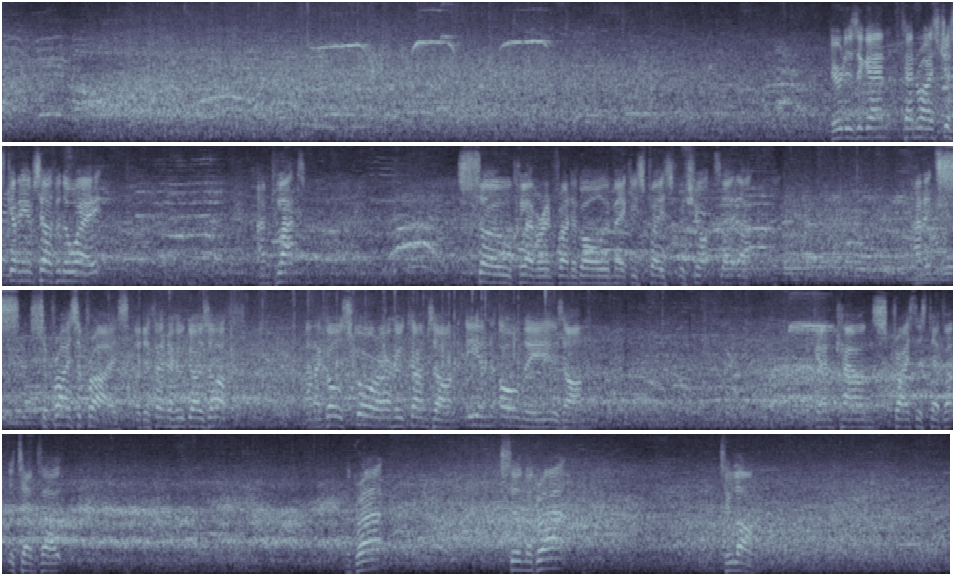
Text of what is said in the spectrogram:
Here it is again, Penrice just getting himself in the way. And Platt, so clever in front of goal in making space for shots like that. And it's, surprise, surprise, a defender who goes off and a goal scorer who comes on. Ian Olney is on. Again, Cowans tries to step up the tempo. McGrath. Still McGrath. Too long.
